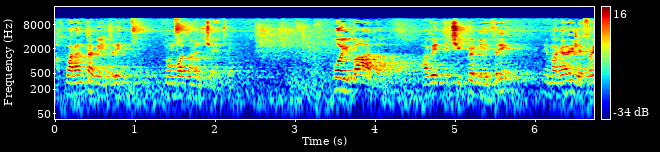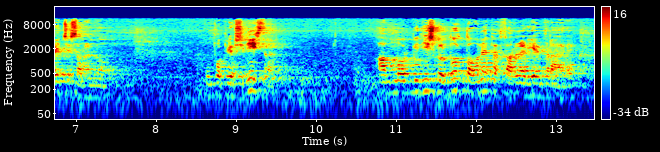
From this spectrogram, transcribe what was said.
a 40 metri non vado nel centro. Poi vado a 25 metri e magari le frecce saranno un po' più a sinistra, ammorbidisco il bottone per farle rientrare.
